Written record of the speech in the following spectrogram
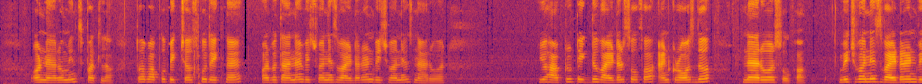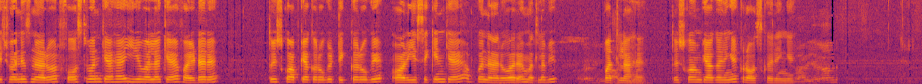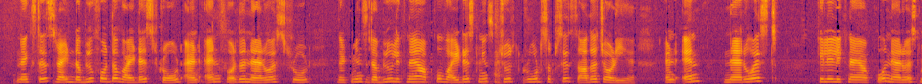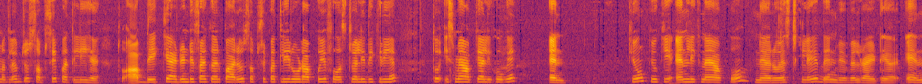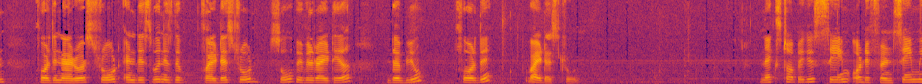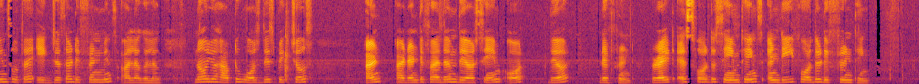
और नैरो मीन्स पतला. तो अब आपको पिक्चर्स को देखना है और बताना है which one is wider and which one is narrower you have to take the wider sofa and cross the narrower sofa which one is wider and which one is narrow first one क्या है? ये वाला क्या है? Wider है। तो इसको आप क्या करोगे? टिक करोगे। और ये सेकेंड क्या है? आपका नैरोअर है। मतलब ये पतला है। तो इसको हम क्या करेंगे? क्रॉस करेंगे। Next is write W for the widest road and N for the narrowest road that means W लिखना है आपको। वाइडेस्ट मीन्स जो रोड सबसे ज़्यादा चौड़ी है। एंड एन नैरोएस्ट के लिए लिखना है आपको नैरोएस्ट मतलब जो सबसे पतली है। तो आप देख के आइडेंटिफाई कर पा रहे हो, सबसे पतली रोड आपको ये फ़र्स्ट वाली दिख रही है। तो इसमें आप क्या लिखोगे? एन क्यों? क्योंकि एन लिखना है आपको नैरोएस्ट के लिए then we will write here N for the narrowest road and this one is the widest road so we will write here W for the widest road next topic is same और different same means होता है एक जैसा different means अलग अलग now you have to watch this pictures and identify them they are same और they are different right S for the same things and D for the different thing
